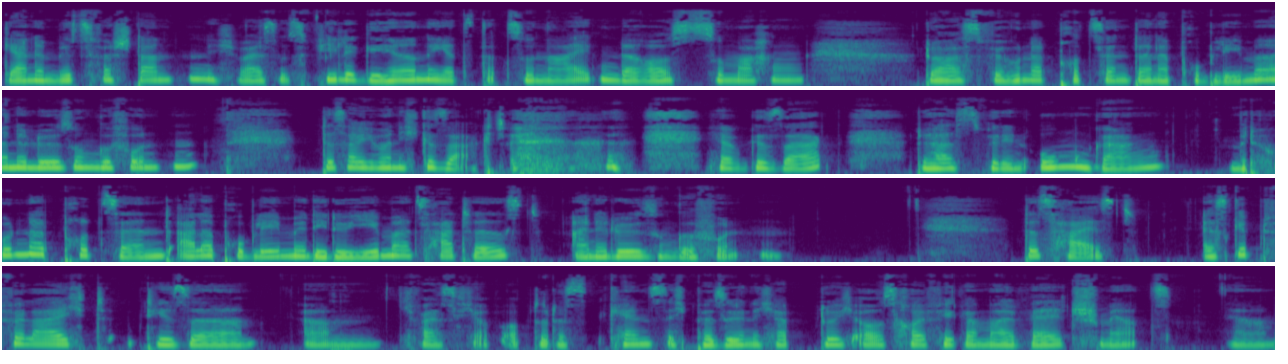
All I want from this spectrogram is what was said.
gerne missverstanden. Ich weiß, dass viele Gehirne jetzt dazu neigen, daraus zu machen, du hast für 100 Prozent deiner Probleme eine Lösung gefunden. Das habe ich aber nicht gesagt. ich habe gesagt, du hast für den Umgang mit 100 Prozent aller Probleme, die du jemals hattest, eine Lösung gefunden. Das heißt, es gibt vielleicht diese, ähm, ich weiß nicht, ob, ob du das kennst, ich persönlich habe durchaus häufiger mal Weltschmerz. Ja,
